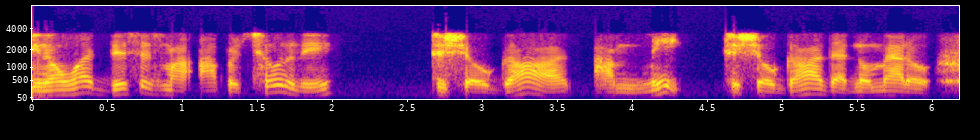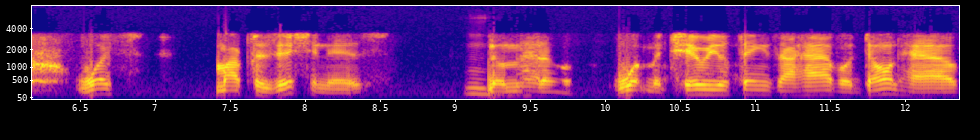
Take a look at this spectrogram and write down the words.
you know what? This is my opportunity to show God I'm me, to show God that no matter what my position is, mm-hmm. no matter what material things I have or don't have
